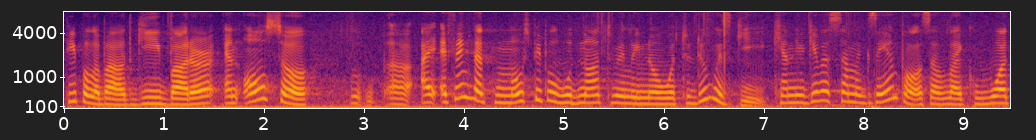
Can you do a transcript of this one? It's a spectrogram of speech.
people about ghee, butter, and also. Uh, I, I think that most people would not really know what to do with ghee. Can you give us some examples of like what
